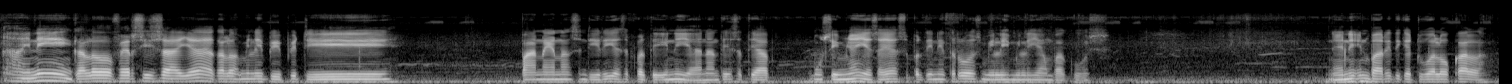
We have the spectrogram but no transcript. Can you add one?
Nah ini kalau versi saya kalau milih bibit di panenan sendiri ya seperti ini ya. Nanti setiap musimnya ya saya seperti ini terus milih-milih yang bagus. Nah ini inpari 32 lokal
